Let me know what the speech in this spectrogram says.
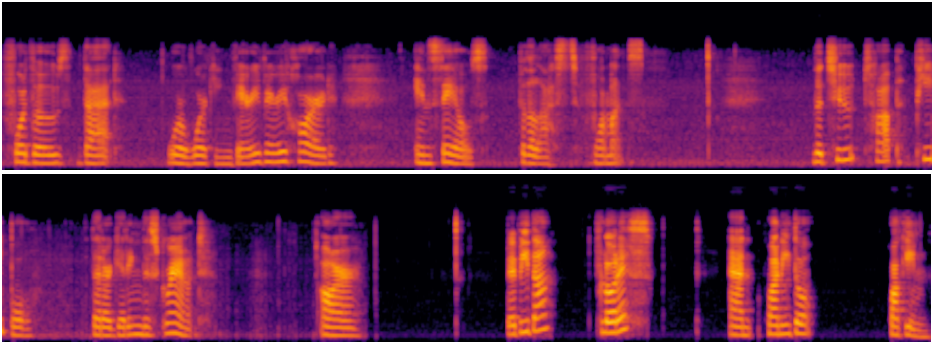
for those that were working very, very hard in sales for the last four months. The two top people that are getting this grant are Pepita Flores and Juanito Joaquin.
